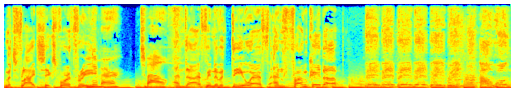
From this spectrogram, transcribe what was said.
met Flight 643. Nummer 12. En daar vinden we TOF en Funk It Up. Baby, baby, baby, I want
